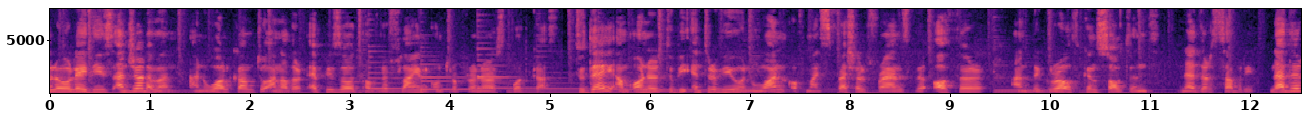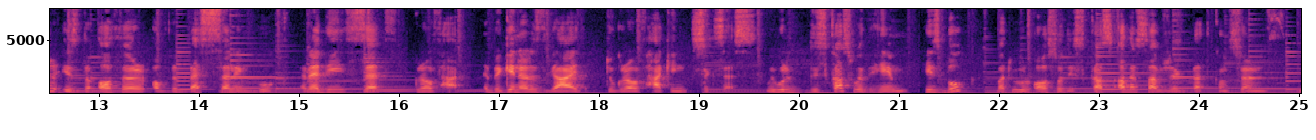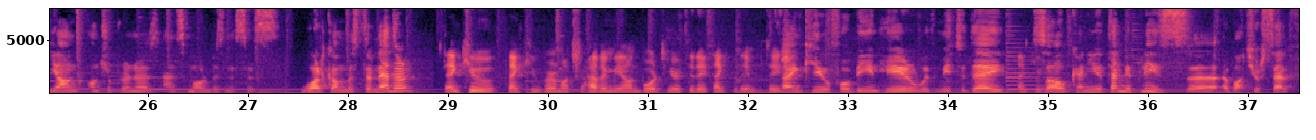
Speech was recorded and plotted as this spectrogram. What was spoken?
Hello, ladies and gentlemen, and welcome to another episode of the Flying Entrepreneurs podcast. Today, I'm honored to be interviewing one of my special friends, the author and the growth consultant, Nader Sabry. Nader is the author of the best selling book, Ready, Set, Growth Hack, a beginner's guide to growth hacking success. We will discuss with him his book, but we will also discuss other subjects that concerns young entrepreneurs and small businesses. Welcome, Mr. Nader. Thank you. Thank you very much for having me on board here today. Thank you for the invitation. Thank you for being here with me today. Thank you. So, can you tell me, please, uh, about yourself?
